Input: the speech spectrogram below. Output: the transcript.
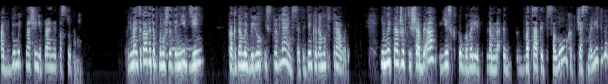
обдумать наши неправильные поступки. Понимаете, как это? Потому что это не день, когда мы берем и исправляемся. Это день, когда мы в трауре. И мы также в Тишабеав, есть кто говорит нам 20-й псалом, как часть молитвы,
